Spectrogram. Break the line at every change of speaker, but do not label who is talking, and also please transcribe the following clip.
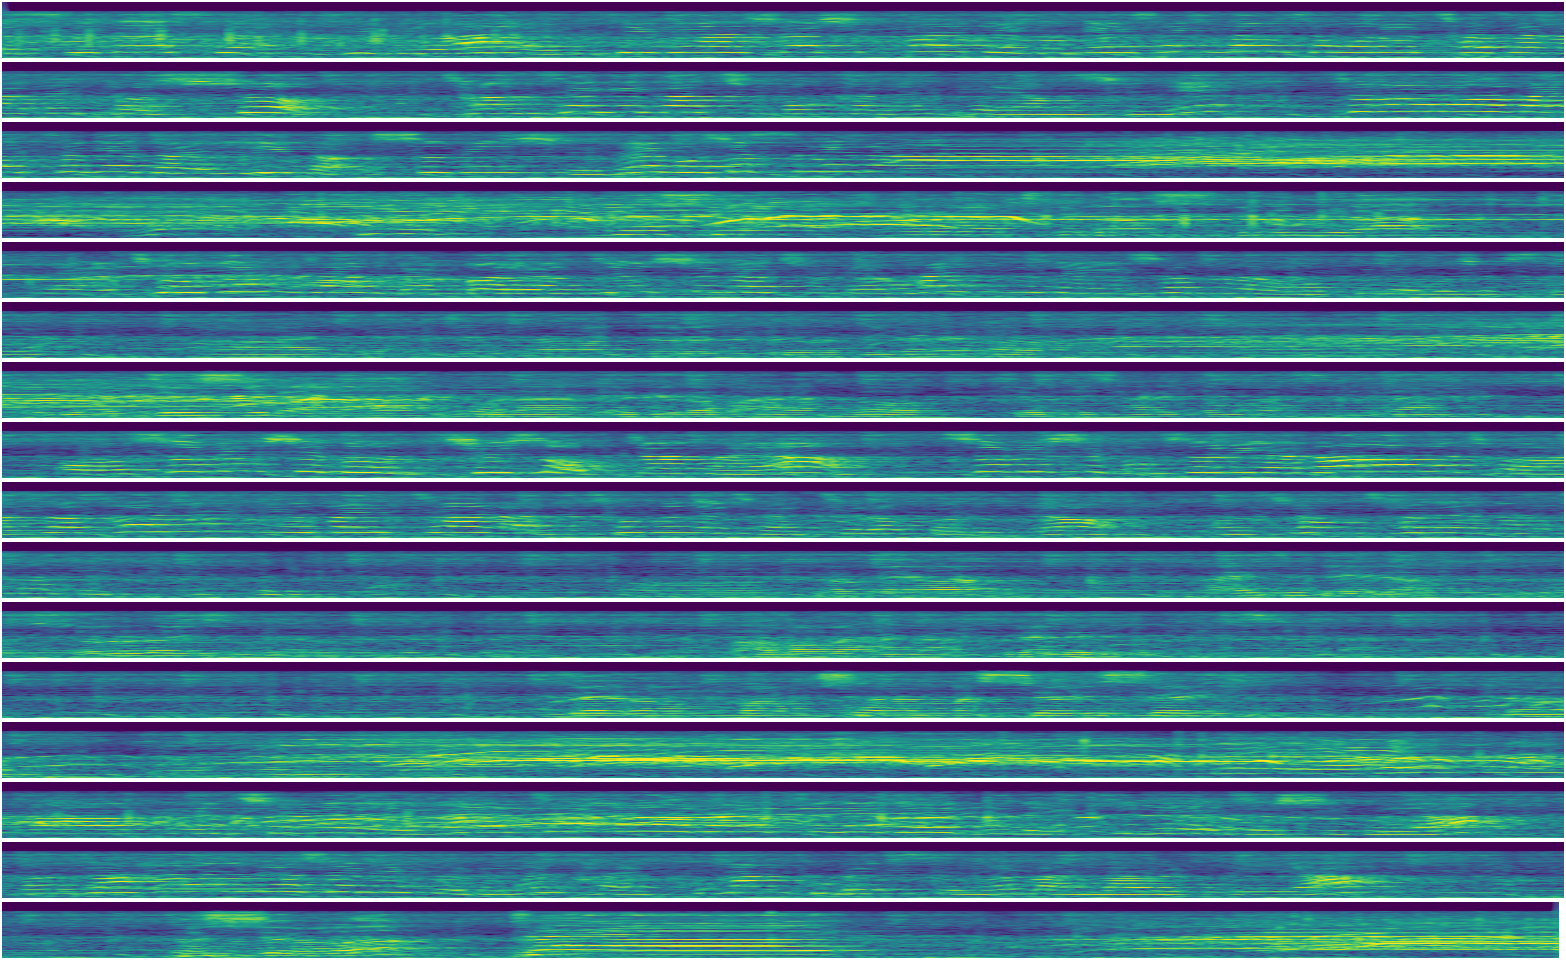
네, SBS MTV와 MTV 아시아 18개국의 생방송으로 찾아가는 더쇼 전 세계가 주목하는 대형 신인 투마로우 바이 투게더 리더 수빈 씨를 모셨습니다.
안녕하세요. 투마로우 바이 투게더 수빈입니다.
네 조금 전 멤버 연준 씨가 준비한 화이트데이 선물 어떻게 보셨어요?
아 연준 상어 뚜루뚜루 빌어요. 아, 연준 씨가 워낙 애교가 많아서 귀엽게 잘했던 것 같습니다.
어, 수빈 씨도 질 수 없잖아요. 수빈 씨 목소리가 너무 좋아서 설렘 유발자라는 소문을 잘 들었거든요. 엄청 설레는 한마디 부탁드릴게요.
어, 그러면 화이트데이를 앞두고 솔로이신 여러분들께 마법을 하나 부려드리도록 하겠습니다. 외로움 멈춰라 마법 소리 소리 넌 내 왕관이니까
네, 여러분의 마음의 주문을 걸 투마로우바이투게더의 무대 기대해 주시고요. 먼저 하은 요셉이 부르는 달콤한 고백송을 만나볼게요.
더쇼 플레이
